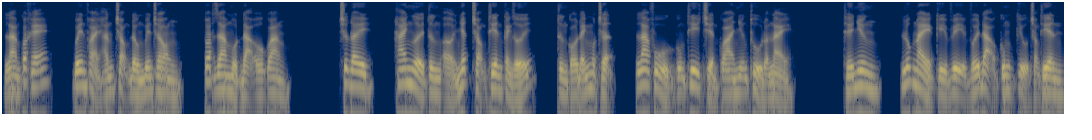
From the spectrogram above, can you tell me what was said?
Làm quắc khẽ, bên phải hắn trọng đồng bên trong, toát ra một đạo ô quang. Trước đây, hai người từng ở nhất trọng thiên cảnh giới từng có đánh một trận, la phủ cũng thi triển qua những thủ đoạn này. Thế nhưng, lúc này kỳ vị với đạo cung cựu trọng thiên,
